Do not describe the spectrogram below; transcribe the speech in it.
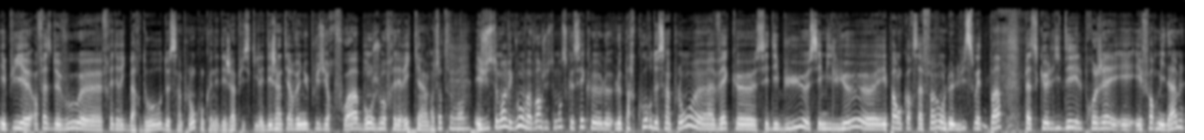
Et puis euh, en face de vous, euh, Frédéric Bardot de Simplon, qu'on connaît déjà puisqu'il est déjà intervenu plusieurs fois. Bonjour Frédéric. Bonjour tout le monde. Et justement avec vous, on va voir justement ce que c'est que le, le, parcours de Simplon avec ses débuts, ses milieux et pas encore sa fin, on ne le lui souhaite pas parce que l'idée et le projet est, est formidable.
